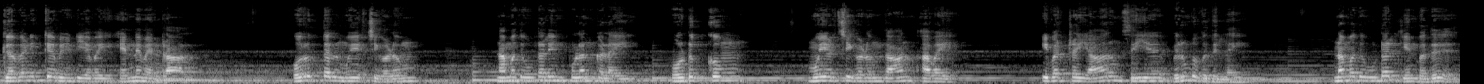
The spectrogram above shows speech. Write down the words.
கவனிக்க வேண்டியவை என்னவென்றால் ஒருத்தல் முயற்சிகளும் நமது உடலின் புலன்களை ஒடுக்கும் முயற்சிகளும் தான் அவை. இவற்றை யாரும் செய்ய விரும்புவதில்லை. நமது உடல் என்பது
